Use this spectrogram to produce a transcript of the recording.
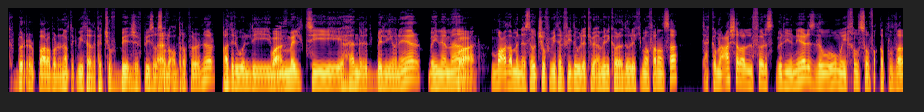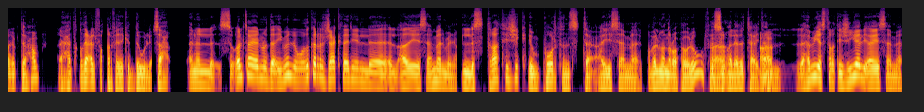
كبر parabole نعطيك مثال كتشوف بي جيف بيزوس آه. ولا entrepreneur قادر يولي. multi 100 بليونير بينما voilà. معظم الناس لو تشوف مثال في دولة كما أمريكا ولا دولة كما فرنسا تحكم العشرة ال first billionaires لو هم يخلصوا فقط الضرائب تاعهم راح تقضي على الفقر في هذيك الدولة صح أنا السؤال تاعي إنه دائما هو ذكر نرجعك ثاني ال ASML ال strategic importance تاع ASML قبل ما نروحوا له في آه. السؤال هذا تاعي تاع آه. الأهمية الاستراتيجيه ل ASML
